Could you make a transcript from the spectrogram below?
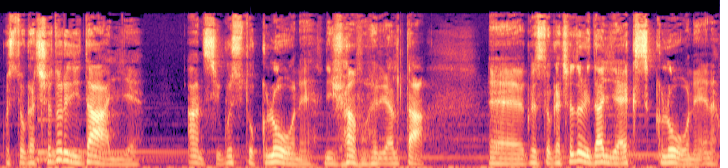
questo cacciatore di taglie, anzi questo clone, diciamo in realtà, eh, questo cacciatore di taglie ex clone, no,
